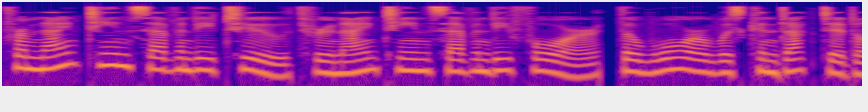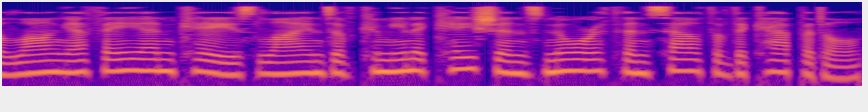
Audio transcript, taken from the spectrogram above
From 1972 through 1974, the war was conducted along FANK's lines of communications north and south of the capital.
